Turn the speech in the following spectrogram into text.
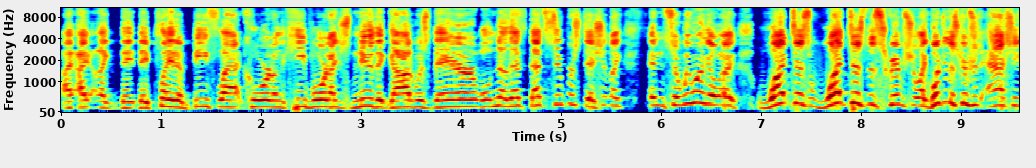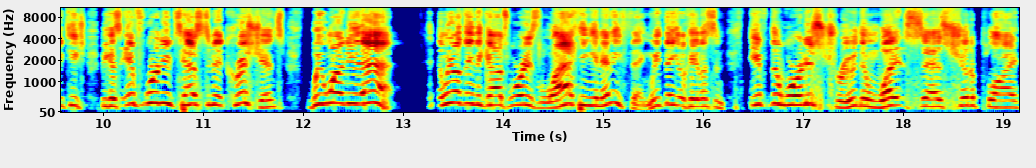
I, I like they, they played a B flat chord on the keyboard. I just knew that God was there. Well, no, that's that's superstition. Like and so we want to go, like, what does what does the scripture like? What do the scriptures actually teach? Because if we're New Testament Christians, we want to do that. And we don't think that God's word is lacking in anything. We think, okay, listen, if the word is true, then what it says should apply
